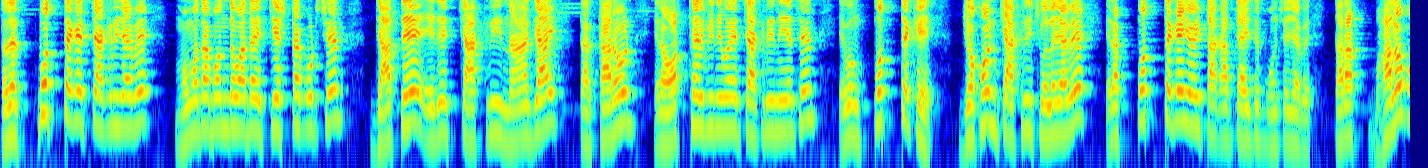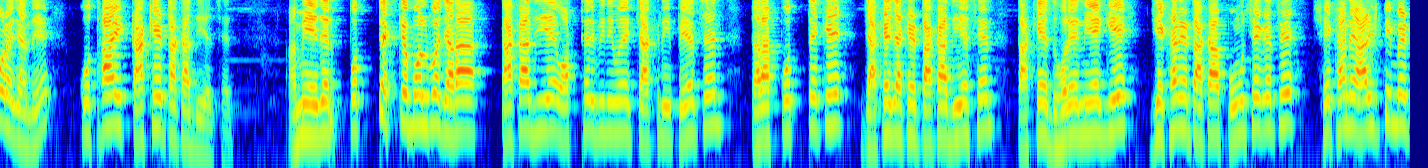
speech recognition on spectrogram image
তাদের প্রত্যেকের চাকরি যাবে। মমতা বন্দ্যোপাধ্যায় চেষ্টা করছেন যাতে এদের চাকরি না যায়। তার কারণ, এরা অর্থের বিনিময়ে চাকরি নিয়েছেন এবং প্রত্যেকে যখন চাকরি চলে যাবে, এরা প্রত্যেকেই ওই টাকা চাইতে পৌঁছে যাবে। তারা ভালো করে জানে কোথায় কাকে টাকা দিয়েছেন। আমি এদের প্রত্যেককে বলব, যারা টাকা দিয়ে অর্থের বিনিময়ে চাকরি পেয়েছেন, তারা প্রত্যেকে যাকে যাকে টাকা দিয়েছেন তাকে ধরে নিয়ে গিয়ে যেখানে টাকা পৌঁছে গেছে, সেখানে আলটিমেট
